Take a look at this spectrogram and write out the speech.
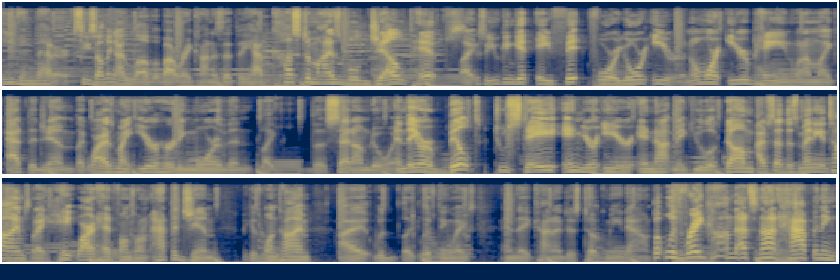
even better. See, something I love about Raycon is that they have customizable gel tips. Like, so you can get a fit for your ear. No more ear pain when I'm like at the gym. Like, why is my ear hurting more than like the set I'm doing? And they are built to stay in your ear and not make you look dumb. I've said this many a times, but I hate wired headphones when I'm at the gym because one time I was like lifting weights and they kind of just took me down. But with Raycon, that's not happening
